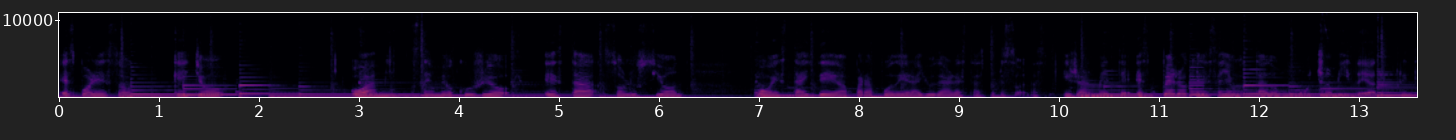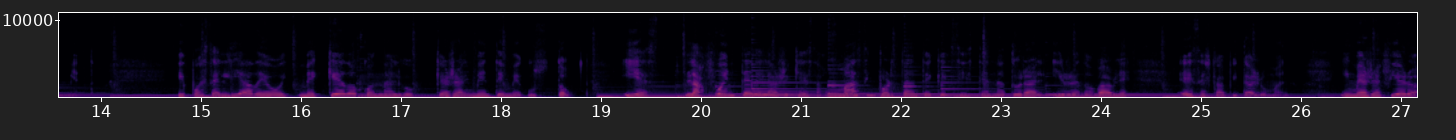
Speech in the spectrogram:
Es por eso que yo o a mí se me ocurrió esta solución o esta idea para poder ayudar a estas personas. Y realmente espero que les haya gustado mucho mi idea de emprendimiento. Y pues el día de hoy me quedo con algo que realmente me gustó y es la fuente de la riqueza más importante que existe natural y renovable es el capital humano. Y me refiero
